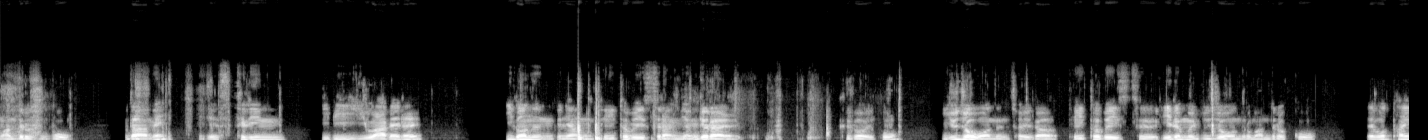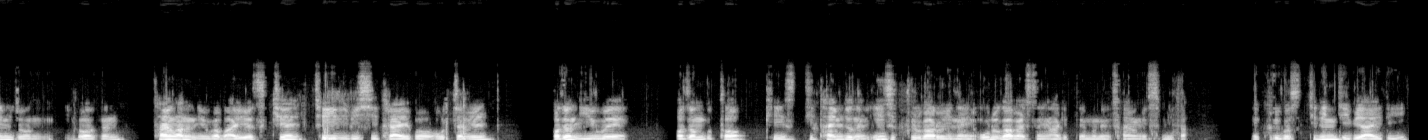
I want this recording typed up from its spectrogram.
만들어주고 그 다음에 이제 스트링 db URL을 이거는 그냥 데이터베이스랑 연결할 그거이고 유저 1은 저희가 데이터베이스 이름을 유저 1으로 만들었고 세버 타임존 이거는 사용하는 이유가 MySQL JDBC 드라이버 5.1 버전 이후에 버전부터 PST 타임존을 인식 불가로 인해 오류가 발생하기 때문에 사용했습니다. 네, 그리고 스트링 DB ID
